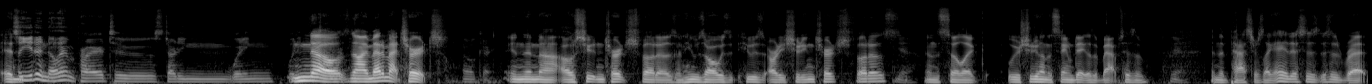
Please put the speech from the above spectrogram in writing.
and So you didn't know him prior to starting wedding? wedding no, no, I met him at church, Okay. and then uh, I was shooting church photos, and he was always he was already shooting church photos. Yeah. And so like we were shooting on the same day. It was a baptism. Yeah. And the pastor's like, "Hey, this is this is Brett,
